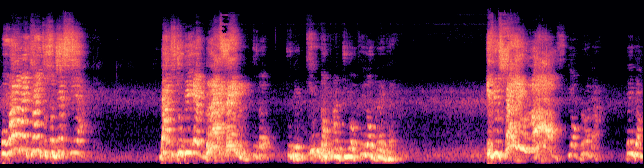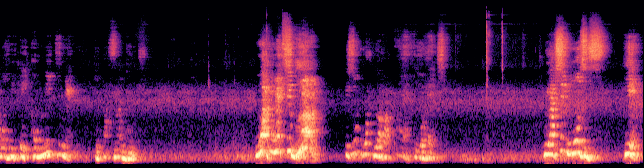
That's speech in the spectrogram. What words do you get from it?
But what am I trying to suggest here? That to be a blessing to the, to the kingdom and to your fellow brethren. If you say you love your brother, then there must be a commitment to personal growth. What makes you grow is not what you have acquired in your head. We have seen Moses here.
